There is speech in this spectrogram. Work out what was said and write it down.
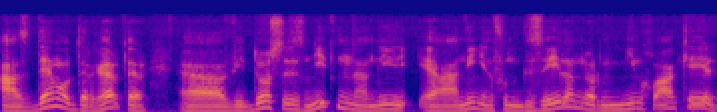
Аз демол дергартер видос из нитн анынен фунгзейла нор мимхуакель.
